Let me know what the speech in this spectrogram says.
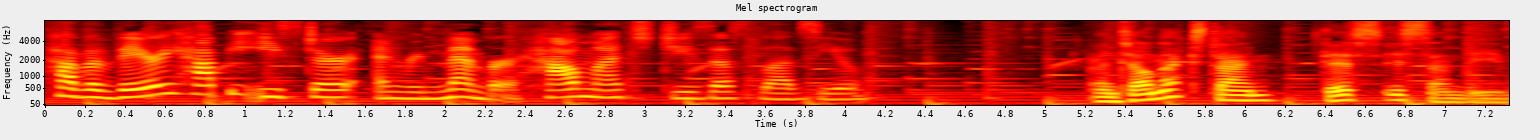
Have a very happy Easter and remember how much Jesus loves you. Until next time, this is Sunbeam.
